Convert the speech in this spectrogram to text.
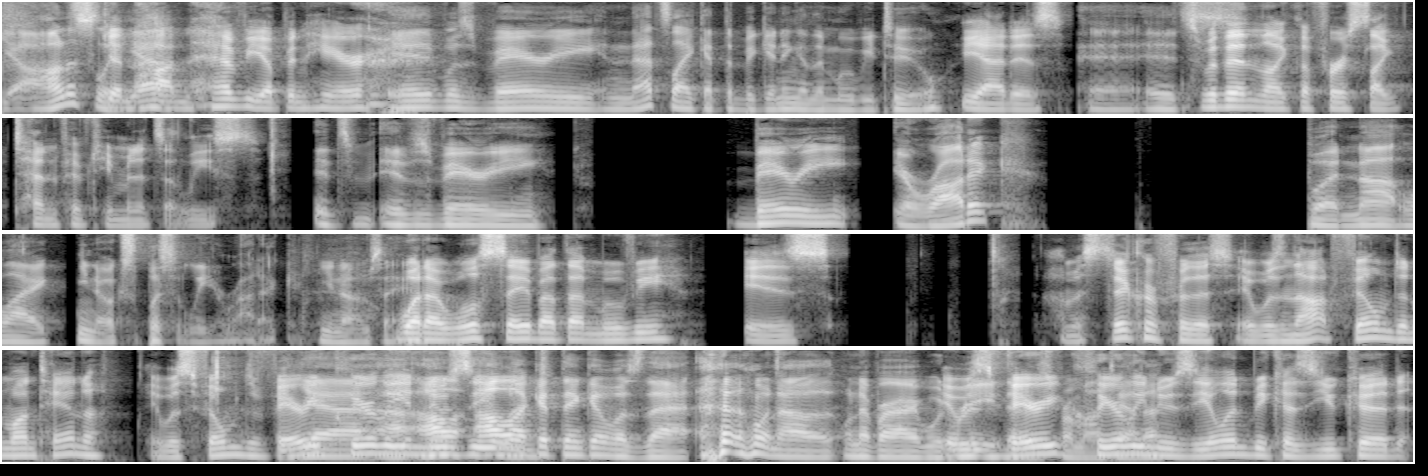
yeah, honestly, getting yeah. hot and heavy up in here. It was very, and that's like at the beginning of the movie too. yeah, it is. Uh, It's It's within like the first like 10, 15 minutes at least. It's it was very, very erotic, but not like you know explicitly erotic. You know what I'm saying? What I will say about that movie is I'm a stickler for this. It was not filmed in Montana. It was filmed very Yeah, clearly in all- New Zealand. All I could think of was that when I whenever I would it was very from clearly Montana. New Zealand because you could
